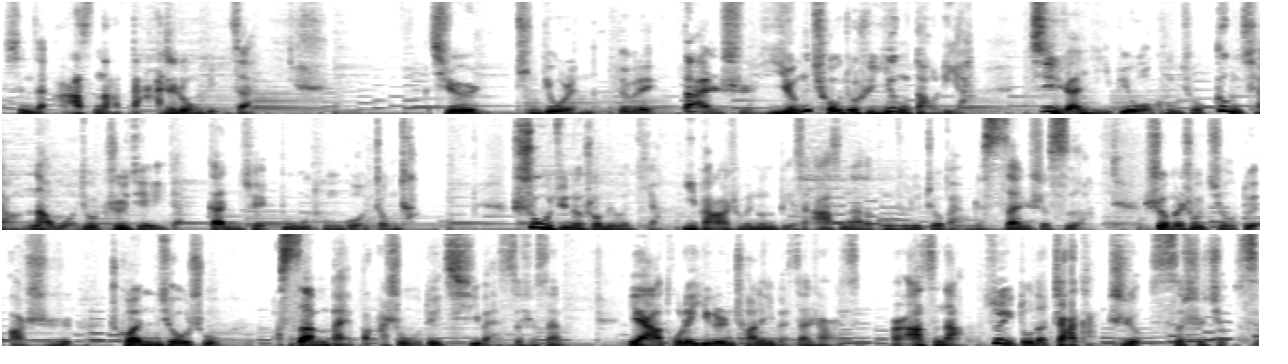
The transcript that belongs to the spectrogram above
现在阿森纳打这种比赛，其实挺丢人的，对不对？但是赢球就是硬道理啊，既然你比我控球更强，那我就直接一点，干脆不通过中场。数据能说明问题啊！一百二十分钟的比赛，阿森纳的控球率只有百分之三十四啊，射门数九对二十，传球数三百八十五对七百四十三，亚亚图雷一个人传了一百三十二次，而阿森纳最多的扎卡只有四十九次，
